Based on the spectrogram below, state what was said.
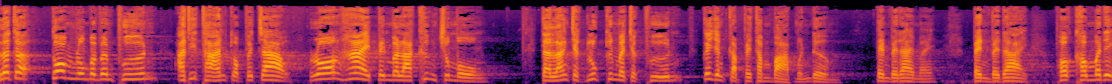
แล้วก็ก้มลงไปบนพื้น อธิษฐานกับพระเจ้า ร้องไห้เป็นเวลาครึ่งชั่วโมง แต่หลังจากลุกขึ้นมาจากพื้นก็ยังกลับไปทำบาปเหมือนเดิม เป็นไปได้ไหม เป็นไปได้ เพราะเขาไม่ได้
